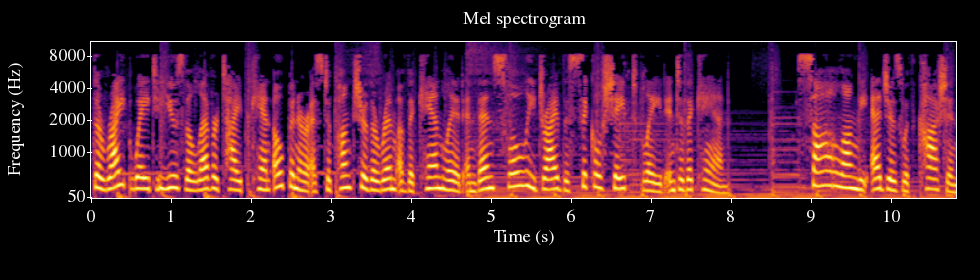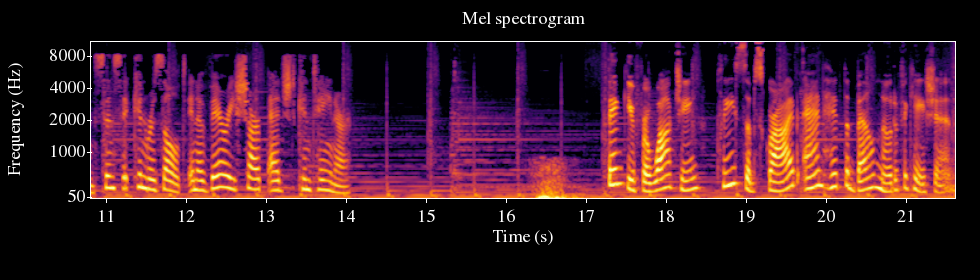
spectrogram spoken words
The right way to use the lever-type can opener is to puncture the rim of the can lid and then slowly drive the sickle-shaped blade into the can. Saw along the edges with caution since it can result in a very sharp-edged container. Thank you for watching. Please subscribe and hit the bell notification.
